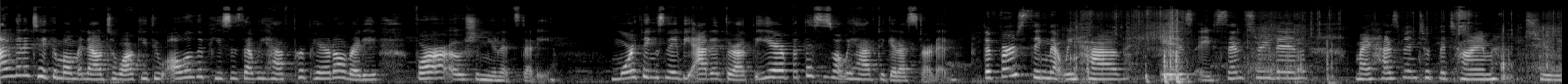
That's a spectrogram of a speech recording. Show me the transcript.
I'm gonna take a moment now to walk you through all of the pieces that we have prepared already for our ocean unit study. More things may be added throughout the year, but this is what we have to get us started. The first thing that we have is a sensory bin. My husband took the time to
